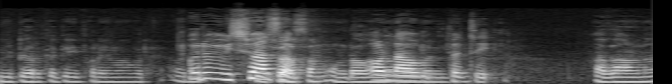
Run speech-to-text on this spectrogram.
വീട്ടുകാർക്കൊക്കെ ഈ പറയുന്ന പോലെ ഒരു ഒരു വിശ്വാസം ഉണ്ടാവും അതാണ്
